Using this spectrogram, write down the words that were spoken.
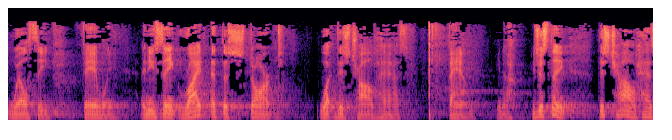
wealthy family. And you think right at the start, what this child has. Bam. You know, you just think this child has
